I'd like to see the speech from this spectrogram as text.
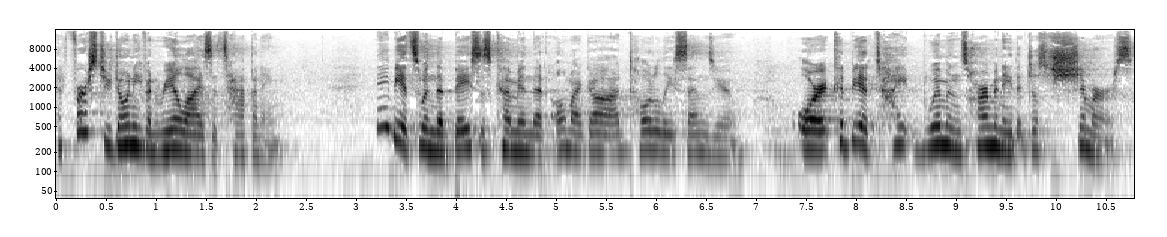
At first, you don't even realize it's happening. Maybe it's when the basses come in that, oh my God, totally sends you. Or it could be a tight women's harmony that just shimmers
